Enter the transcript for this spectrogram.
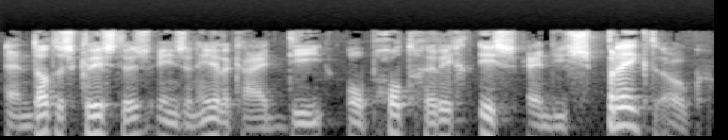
En dat is Christus in zijn heerlijkheid, die op God gericht is. En die spreekt ook.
